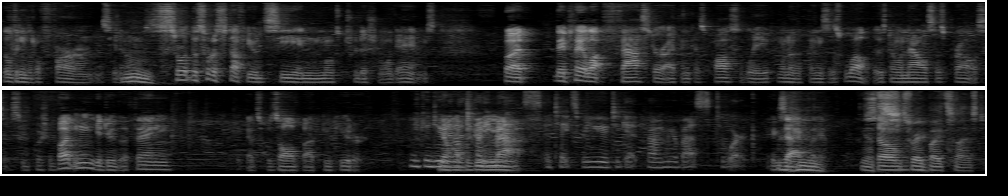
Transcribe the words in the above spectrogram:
building little farms, you know, sort the sort of stuff you would see in most traditional games. But they play a lot faster, I think, is possibly one of the things as well. There's no analysis paralysis. You push a button, you do the thing, it gets resolved by the computer. You can do You it in the to do 20 math. minutes it takes for you to get from your bus to work. Exactly. Mm. Yeah, it's, so it's very bite-sized.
